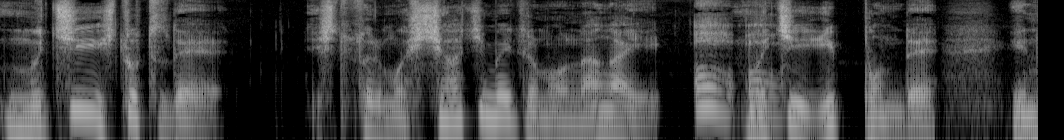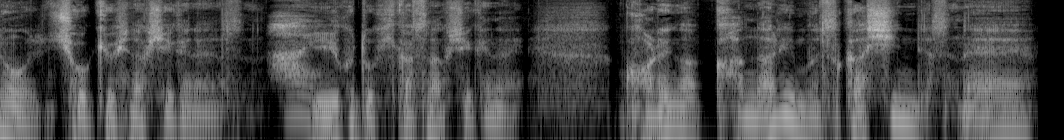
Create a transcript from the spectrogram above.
鞭一つでそれも七八メートルも長い鞭一本で犬を調教しなくちゃいけないんです、はい、言うことを聞かせなくちゃいけない。これがかなり難しいんですね。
